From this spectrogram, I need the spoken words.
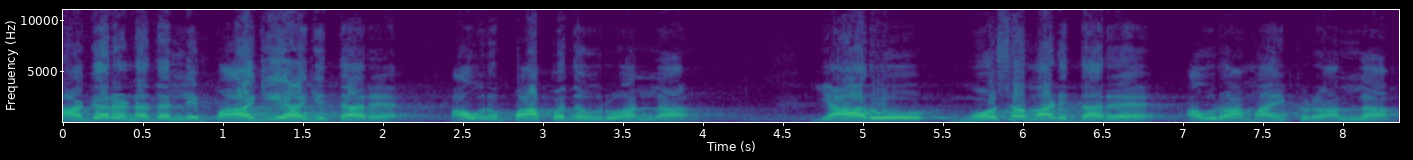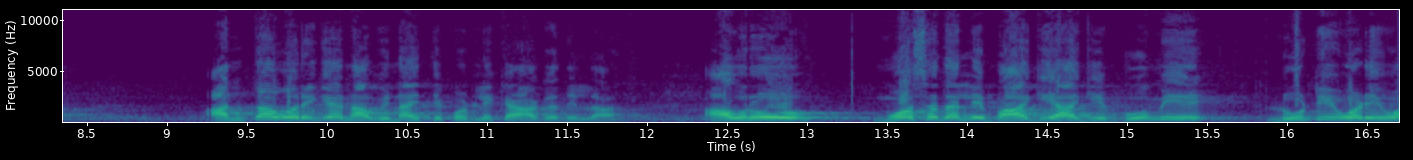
ಹಗರಣದಲ್ಲಿ ಭಾಗಿಯಾಗಿದ್ದಾರೆ ಅವರು ಪಾಪದವರು ಅಲ್ಲ. ಯಾರು ಮೋಸ ಮಾಡಿದ್ದಾರೆ ಅವರು ಅಮಾಯಕರು ಅಲ್ಲ. ಅಂಥವರಿಗೆ ನಾವು ವಿನಾಯಿತಿ ಕೊಡಲಿಕ್ಕೆ ಆಗೋದಿಲ್ಲ. ಅವರು ಮೋಸದಲ್ಲಿ ಭಾಗಿಯಾಗಿ ಭೂಮಿ ಲೂಟಿ ಹೊಡೆಯುವ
